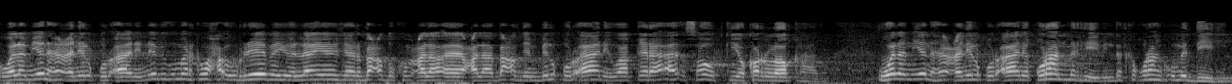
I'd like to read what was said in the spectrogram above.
walam yanha can ilqur'aani nebigu marka waxa uu reebayo laa yajhar bacdukum calaa bacdin bilqur'aani waa qira'a sawtkiiyo kor loo qaado. Walam yanha can ilqur'aani qur'aan ma reebin dadka qur'aanka uma diidin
